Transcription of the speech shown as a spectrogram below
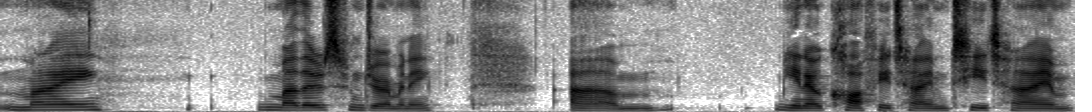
my mother's from Germany. Um, you know, coffee time, tea time,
